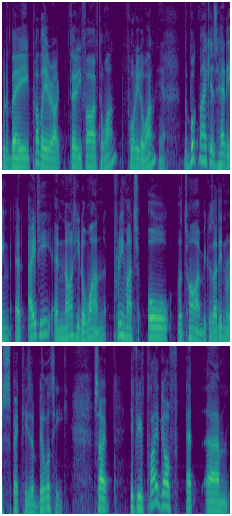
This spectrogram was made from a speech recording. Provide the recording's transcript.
would have been probably like thirty-five to one, 40 to one. Yeah. The bookmakers had him at 80 and 90 to 1 pretty much all the time because they didn't respect his ability. So if you've played golf at um,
